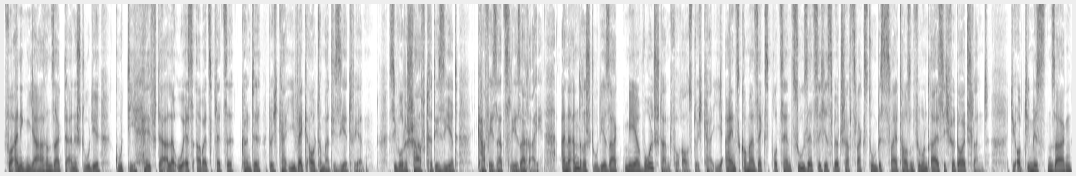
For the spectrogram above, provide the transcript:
Vor einigen Jahren sagte eine Studie, gut die Hälfte aller US-Arbeitsplätze könnte durch KI wegautomatisiert werden. Sie wurde scharf kritisiert. Kaffeesatzleserei. Eine andere Studie sagt mehr Wohlstand voraus durch KI. 1,6 Prozent zusätzliches Wirtschaftswachstum bis 2035 für Deutschland. Die Optimisten sagen,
